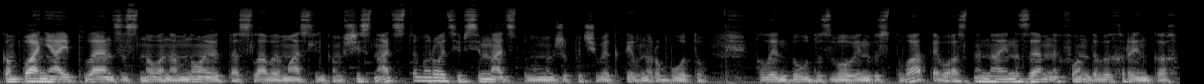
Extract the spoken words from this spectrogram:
Компанія iPlan заснована мною та Славою Маслінком в 2016 році. В 2017 ми вже почали активну роботу, коли НБУ дозволив інвестувати власне на іноземних фондових ринках.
